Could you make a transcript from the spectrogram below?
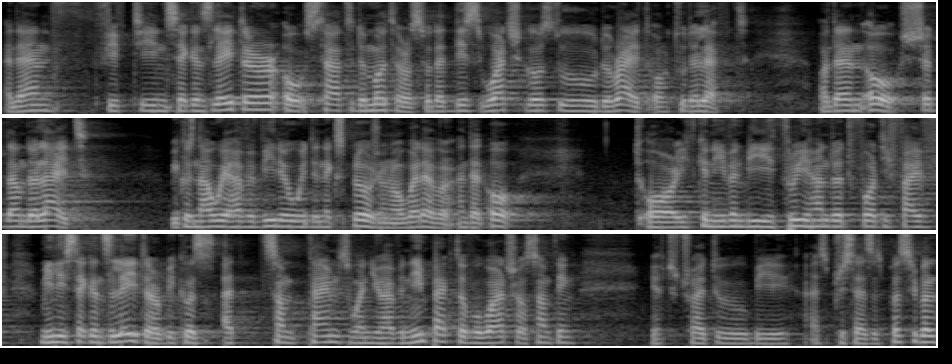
And then 15 seconds later, oh, start the motor so that this watch goes to the right or to the left. And then, oh, shut down the light because now we have a video with an explosion or whatever. And then, oh, or it can even be 345 milliseconds later because at some times when you have an impact of a watch or something, you have to try to be as precise as possible.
